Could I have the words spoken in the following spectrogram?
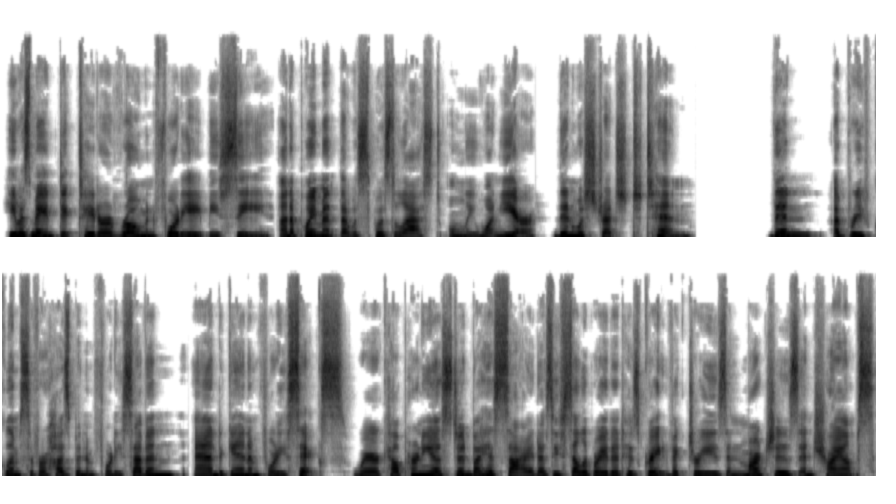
He was made dictator of Rome in 48 BC, an appointment that was supposed to last only one year, then was stretched to 10. Then, a brief glimpse of her husband in 47, and again in 46, where Calpurnia stood by his side as he celebrated his great victories and marches and triumphs,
